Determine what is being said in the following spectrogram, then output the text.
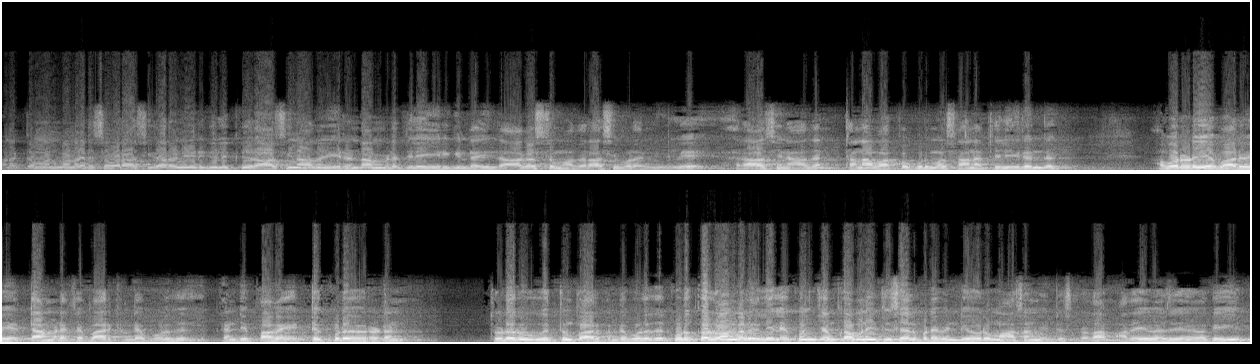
வணக்கம் அன்பான ரிசவராசிகார நேர்களுக்கு ராசிநாதன் இரண்டாம் இடத்திலே இருக்கின்ற இந்த ஆகஸ்ட் மாத ராசி பலன்களே. ராசிநாதன் தனவாக்க குடும்ப ஸ்தானத்தில் இருந்து அவருடைய பார்வை எட்டாம் இடத்தை பார்க்கின்ற பொழுது கண்டிப்பாக எட்டு கூடவருடன் தொடர்பு விட்டும் பார்க்கின்ற பொழுது கொடுக்கல் வாங்கல்களிலே கொஞ்சம் கவனித்து செயல்பட வேண்டிய ஒரு மாதம் என்று சொல்லலாம். அதே வகையில்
